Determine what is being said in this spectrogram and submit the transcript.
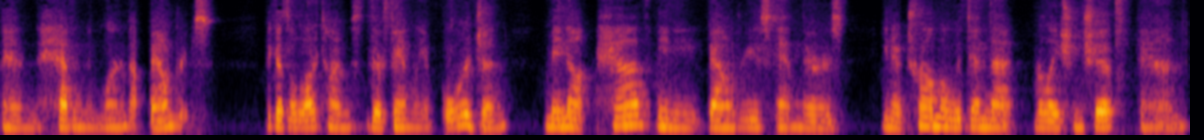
and having them learn about boundaries because a lot of times their family of origin may not have any boundaries and there's, you know, trauma within that relationship and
